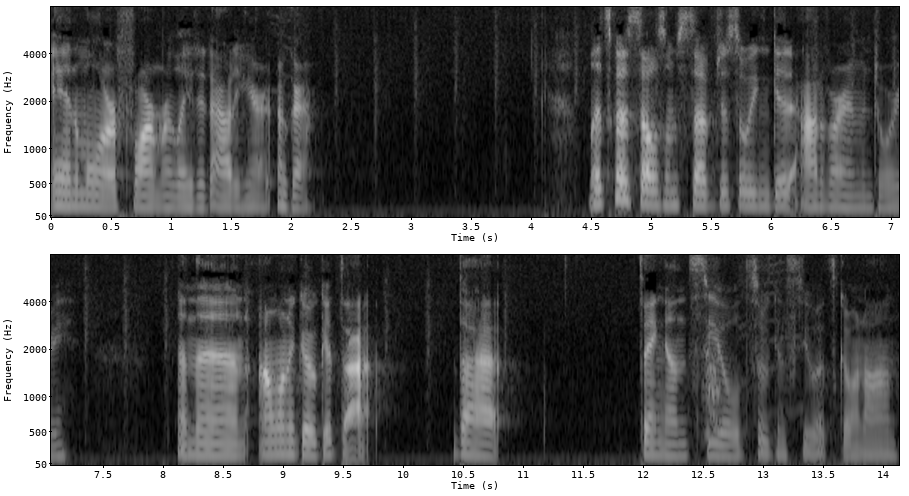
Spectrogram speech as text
animal or farm related out of here. Okay. Let's go sell some stuff just so we can get it out of our inventory. And then I want to go get that that thing unsealed so we can see what's going on.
